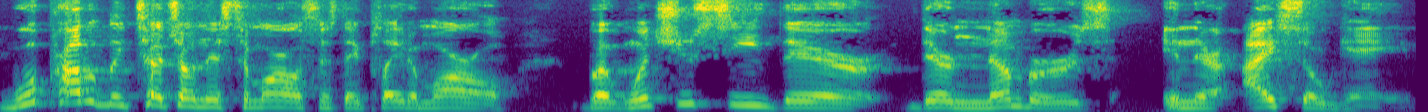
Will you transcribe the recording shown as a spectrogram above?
we'll probably touch on this tomorrow since they play tomorrow. But once you see their their numbers in their ISO game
